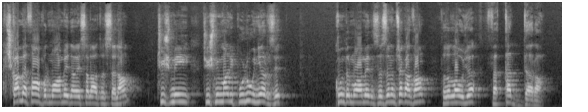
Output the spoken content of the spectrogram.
çka me than për Muhamedin alayhi salatu wassalam, çish me çish me manipulu njerëzit kundër Muhamedit sallallahu alaihi wasallam çka ka than? Thotë Allahu xha fa qaddara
